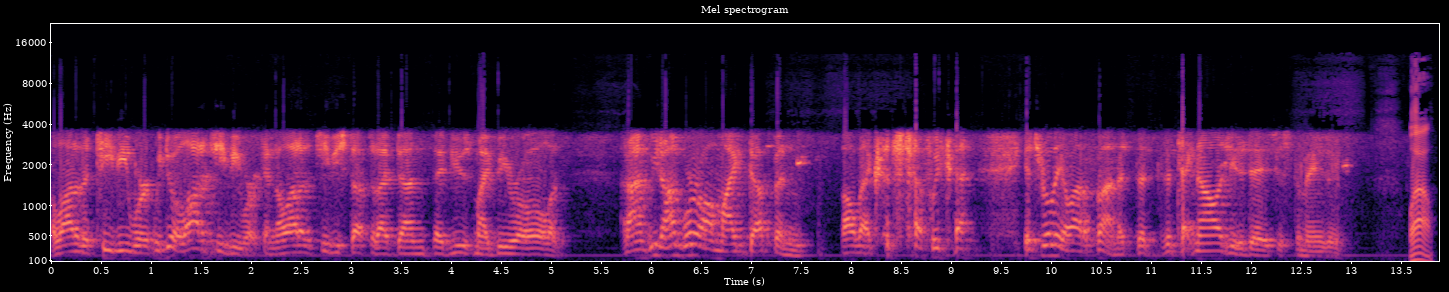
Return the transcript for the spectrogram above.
a lot of the TV work. We do a lot of TV work, and a lot of the TV stuff that I've done, they've used my B-roll, and and I'm you know I'm, we're all mic'd up and all that good stuff. We've got it's really a lot of fun. It, the, the technology today is just amazing. Wow.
